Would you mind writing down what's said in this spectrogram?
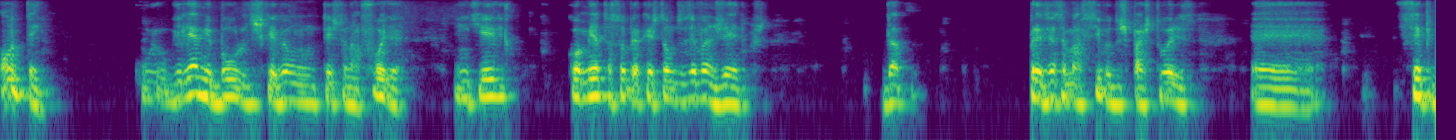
Ontem, o Guilherme Boulos escreveu um texto na Folha em que ele comenta sobre a questão dos evangélicos, da presença massiva dos pastores é, sempre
